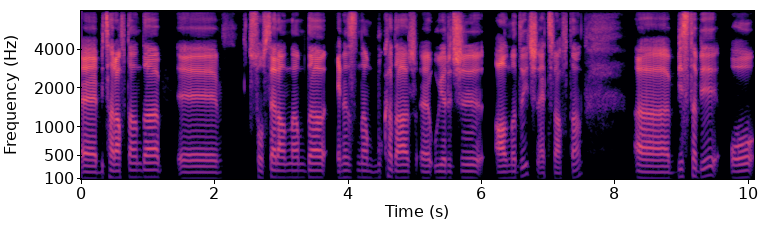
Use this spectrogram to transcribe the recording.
eee, bir taraftan da, eee, sosyal anlamda en azından bu kadar, eee, uyarıcı almadığı için etraftan, aaa, biz tabii o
